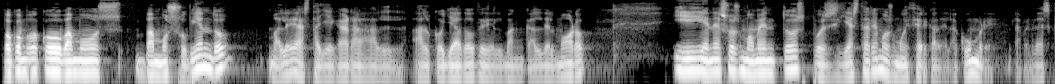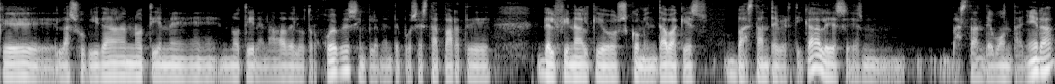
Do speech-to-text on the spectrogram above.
Poco a poco vamos, vamos subiendo, ¿vale? Hasta llegar al, al collado del Bancal del Moro. Y en esos momentos, pues ya estaremos muy cerca de la cumbre. La verdad es que la subida no tiene, no tiene nada del otro jueves, simplemente pues esta parte del final que os comentaba que es bastante vertical, es, es bastante montañera,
